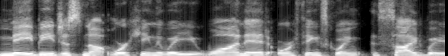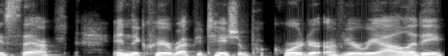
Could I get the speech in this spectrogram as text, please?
maybe just not working the way you wanted or things going sideways there in the career reputation corridor of your reality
